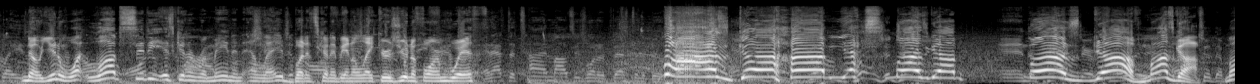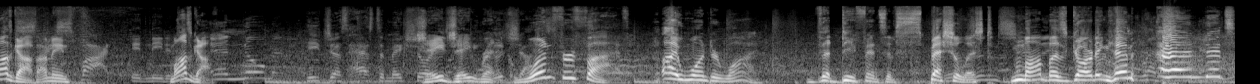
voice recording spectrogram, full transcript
plays. No, you know what? Lob City is going to remain in LA, but it's going to be in a Lakers uniform with And after timeouts, he's one of the best in the business. Mozgov! Yes, Mozgov! Mozgov! Mozgov! Mozgov, I mean, Mozgov. And no man. He just has to make sure. JJ Redick, one for five. I wonder why. The defensive specialist, Mamba's guarding him, and it's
